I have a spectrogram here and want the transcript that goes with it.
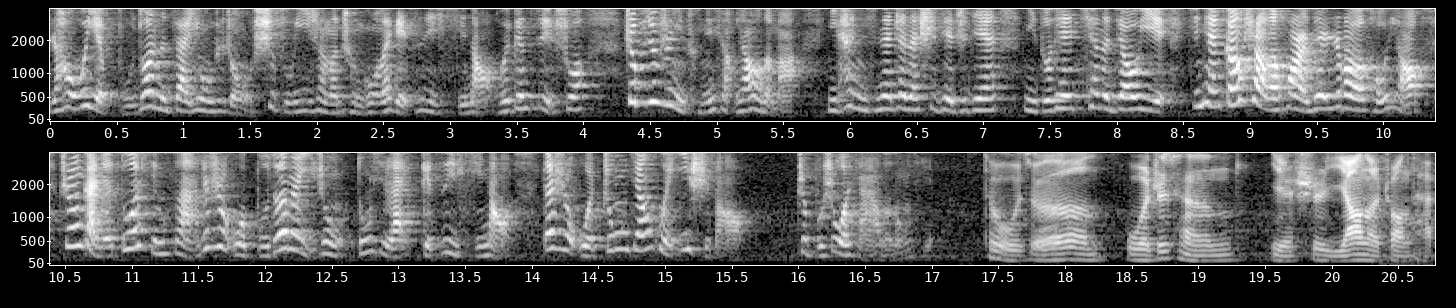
然后我也不断的在用这种世俗意义上的成功来给自己洗脑，我会跟自己说，这不就是你曾经想要的吗？你看你现在站在世界之巅，你昨天签的交易，今天刚上了华尔街日报的头条，这种感觉多兴奋啊！就是我不断的以这种东西来给自己洗脑，但是我终将会意识到，这不是我想要的东西。对，我觉得我之前也是一样的状态，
